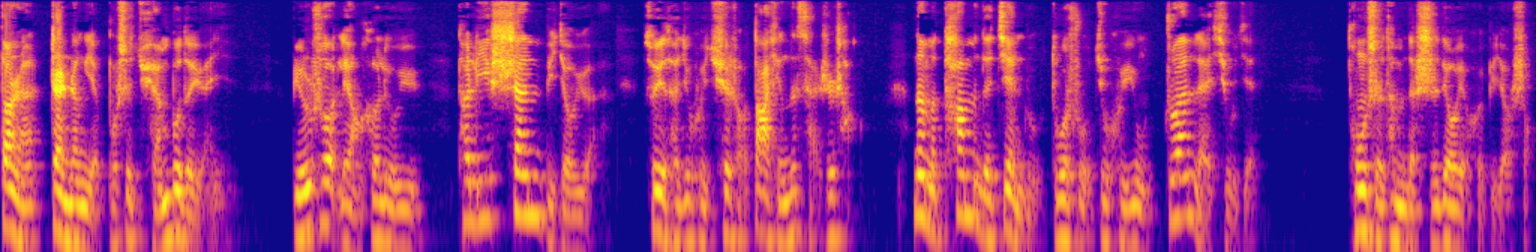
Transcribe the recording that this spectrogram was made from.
当然，战争也不是全部的原因。比如说，两河流域它离山比较远，所以它就会缺少大型的采石场。那么，他们的建筑多数就会用砖来修建，同时他们的石雕也会比较少。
